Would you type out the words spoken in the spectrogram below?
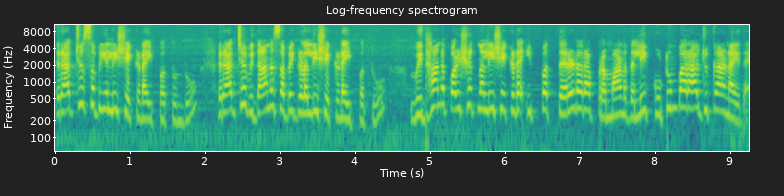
ರಾಜ್ಯಸಭೆಯಲ್ಲಿ ಶೇಕಡ ಇಪ್ಪತ್ತೊಂದು, ರಾಜ್ಯ ವಿಧಾನಸಭೆಗಳಲ್ಲಿ ಶೇಕಡ ಇಪ್ಪತ್ತು ವಿಧಾನ ಪರಿಷತ್ನಲ್ಲಿ ಶೇಕಡ ಇಪ್ಪತ್ತೆರಡರ ಪ್ರಮಾಣದಲ್ಲಿ ಕುಟುಂಬ ರಾಜಕಾರಣ ಇದೆ.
